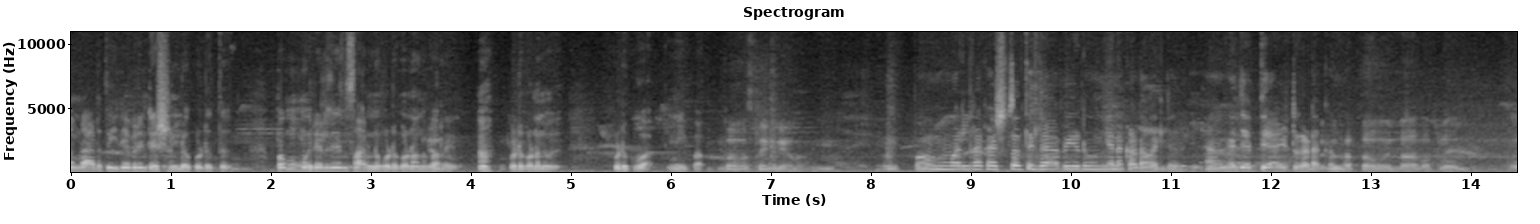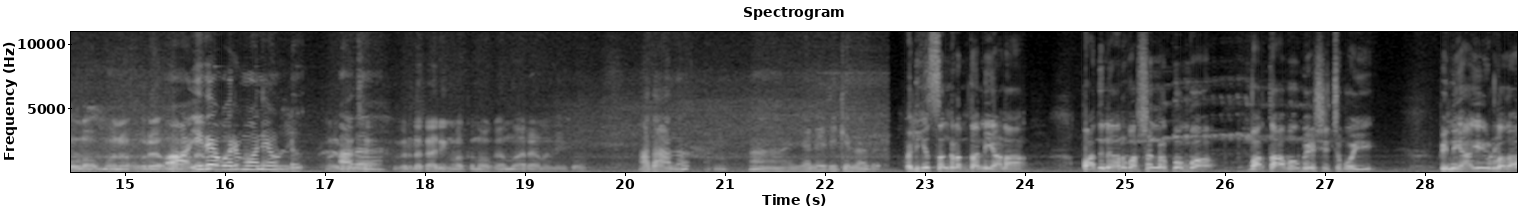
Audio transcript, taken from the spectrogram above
നമ്മുടെ അടുത്ത് ഇരവരം സ്റ്റേഷനിൽ കൊടുത്ത് അപ്പം മുരളീധരൻ സാറിന് കൊടുക്കണമെന്ന് പറയും. ആ കൊടുക്കണമെന്ന് കൊടുക്കുക ഇനിയിപ്പം. ഇപ്പൊ ഇപ്പം വളരെ കഷ്ടത്തില്ല വീടും ഇങ്ങനെ കടവല്ലേ. അങ്ങനെ ജപ്തിയായിട്ട് കിടക്കും ആ ഇതേ ഒരു മോനേ ഉള്ളു. അത് ഇവരുടെ കാര്യങ്ങളൊക്കെ നോക്കാൻ ആരാണ് ഇനിയിപ്പോ? അതാണ് ആ, ഇങ്ങനെ ഇരിക്കുന്നത് വലിയ സങ്കടം തന്നെയാണ് പതിനാറ് വർഷങ്ങൾക്ക് മുമ്പ് ഭർത്താവ് ഉപേക്ഷിച്ചു പോയി. പിന്നെ ആകെയുള്ളത്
